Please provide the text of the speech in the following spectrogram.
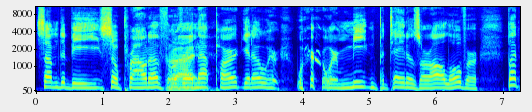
something to be so proud of over in that part, you know, where, where, where meat and potatoes are all over. But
